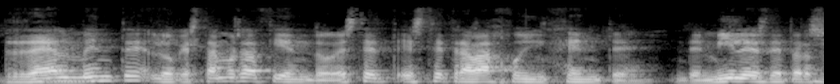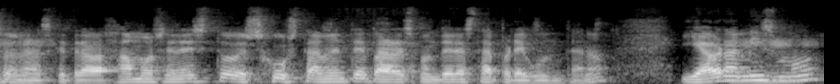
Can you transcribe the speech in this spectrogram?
Realmente lo que estamos haciendo, este, este trabajo ingente de miles de personas que trabajamos en esto, es justamente para responder a esta pregunta. ¿no? Y ahora mismo,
